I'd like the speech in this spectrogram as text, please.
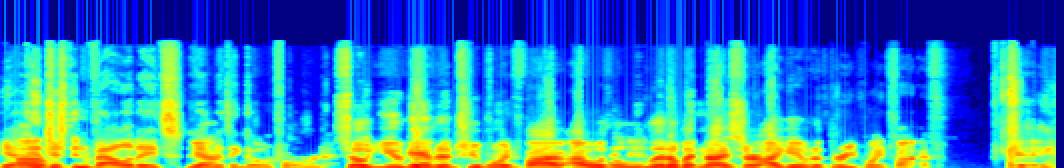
Yeah, um, it just invalidates yeah. everything going forward. So you gave it a 2.5. I was I a did. little bit nicer. I gave it a 3.5. Okay.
